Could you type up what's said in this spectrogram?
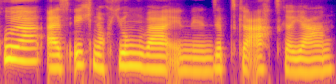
Früher, als ich noch jung war, in den 70er, 80er Jahren,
